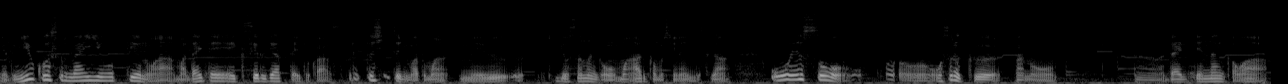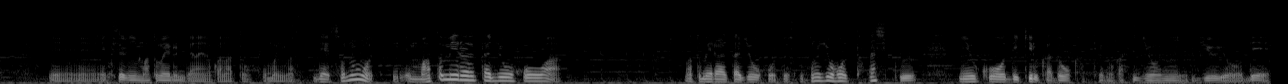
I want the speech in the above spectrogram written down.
入稿する内容っていうのは、まあ、大体 Excel であったりとか、スプレッドシートにまとめる企業さんなんかも、まあ、あるかもしれないんですが、おおよそ、おそらく、あの、代理店なんかは、えー、Excel にまとめるんじゃないのかなと思います。で、そのまとめられた情報は、まとめられた情報としてその情報を正しく入稿できるかどうかっていうのが非常に重要で、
